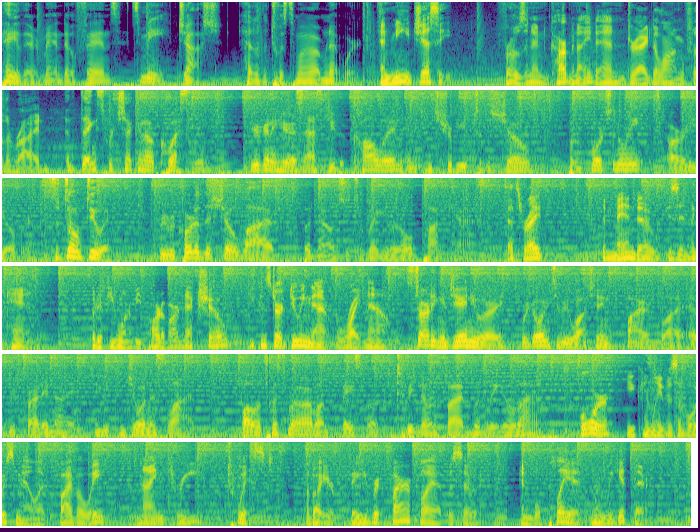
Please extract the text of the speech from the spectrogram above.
Hey there, Mando fans. It's me, Josh, head of the Twist of My Arm Network. And me, Jesse, frozen in carbonite and dragged along for the ride. And thanks for checking out Questing. You're going to hear us ask you to call in and contribute to the show, but unfortunately, it's already over. So don't do it. We recorded this show live, but now it's just a regular old podcast. That's right. The Mando is in the can. But if you want to be part of our next show, you can start doing that right now. Starting in January, we're going to be watching Firefly every Friday night, and you can join us live. Follow Twist My Arm on Facebook to be notified when we go live. Or you can leave us a voicemail at 508 93 Twist about your favorite Firefly episode, and we'll play it when we get there.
